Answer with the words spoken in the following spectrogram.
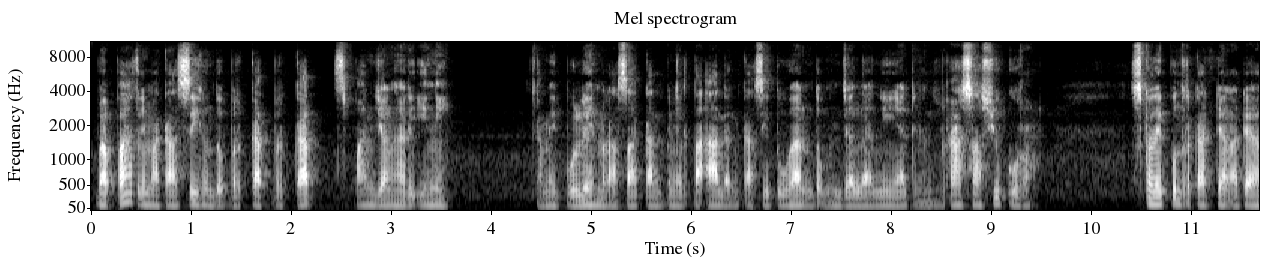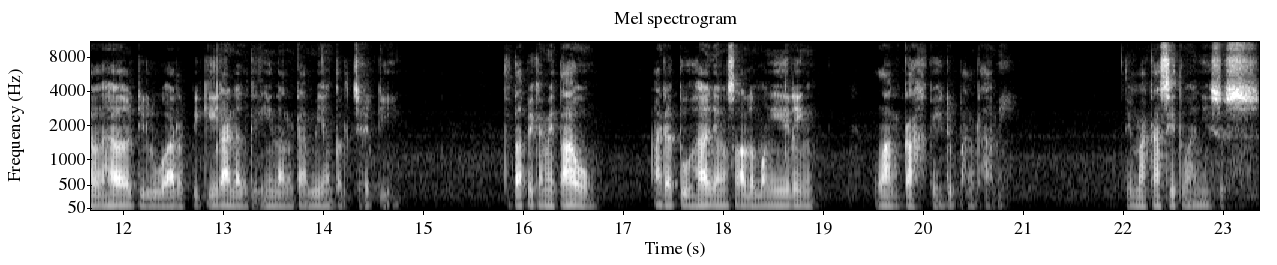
Bapa, terima kasih untuk berkat-berkat sepanjang hari ini. Kami boleh merasakan penyertaan dan kasih Tuhan untuk menjalaninya dengan rasa syukur. Sekalipun terkadang ada hal-hal di luar pikiran dan keinginan kami yang terjadi. Tetapi kami tahu ada Tuhan yang selalu mengiring langkah kehidupan kami. Terima kasih Tuhan Yesus.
